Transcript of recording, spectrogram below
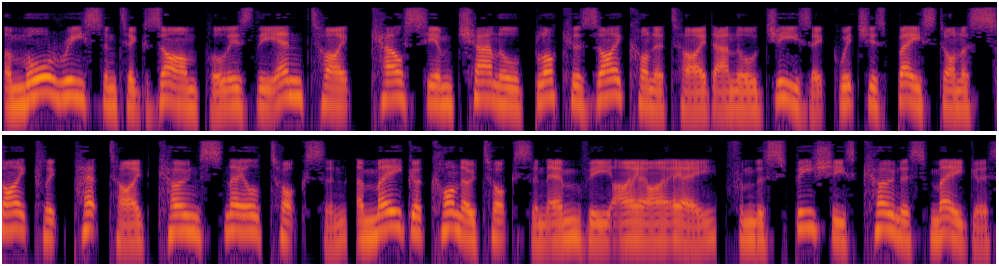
A more recent example is the N-type calcium channel blocker ziconotide analgesic which is based on a cyclic peptide cone snail toxin omega-conotoxin MVIIA from the species Conus magus.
